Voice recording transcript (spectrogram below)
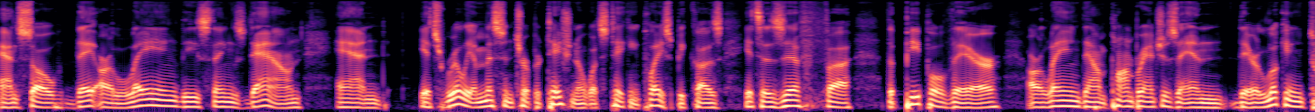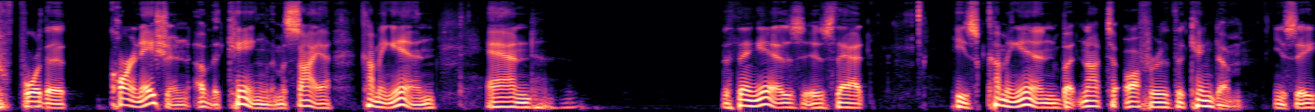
And so they are laying these things down, and it's really a misinterpretation of what's taking place because it's as if uh, the people there are laying down palm branches and they're looking t- for the coronation of the king, the Messiah, coming in. And the thing is, is that he's coming in, but not to offer the kingdom. You see,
